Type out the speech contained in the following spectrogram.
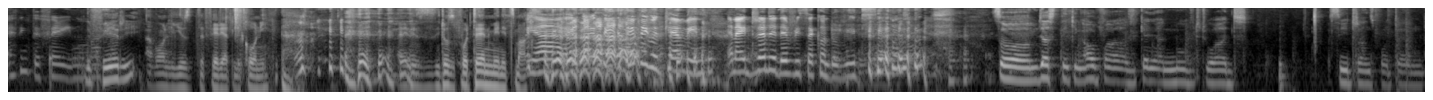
I, I think the ferry. the ferry. i've only used the ferry at likoni and it is it was for 10 minutes max Yeah, same, same thing with Kevin, and I dreaded every second of it. So I'm just thinking, how far has Kenya moved towards sea transport? And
